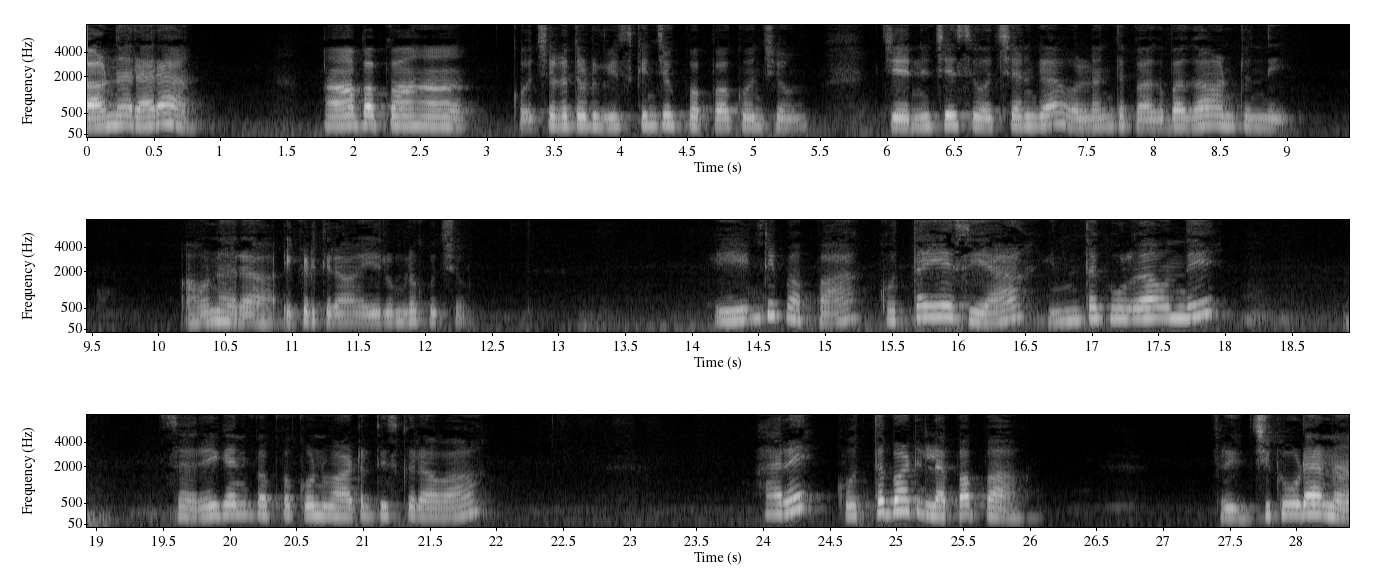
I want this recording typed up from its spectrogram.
బాగున్నారా పప్పా కొచ్చలతోడు విసికించకు పప్ప కొంచెం జర్నీ చేసి వచ్చానుగా ఒళ్ళంతా బగబగా అంటుంది. అవునారా ఇక్కడికి రా ఈ రూమ్లో కూర్చో. ఏంటి పాప కొత్త ఏసీయా? ఇంత కూల్గా ఉంది. సరే కానీ పప్ప కొన్ని వాటర్ తీసుకురావా? అరే కొత్త బాటిల్ పాప ఫ్రిడ్జ్ కూడానా?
